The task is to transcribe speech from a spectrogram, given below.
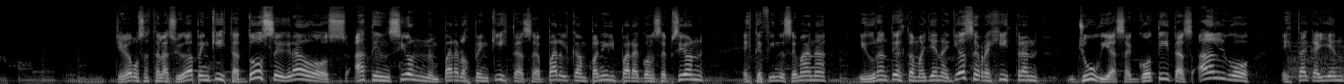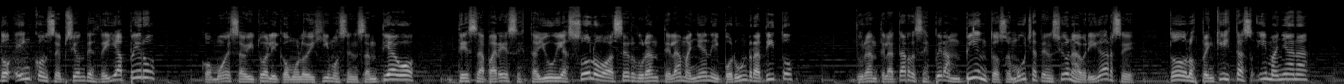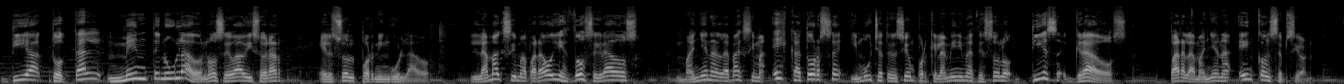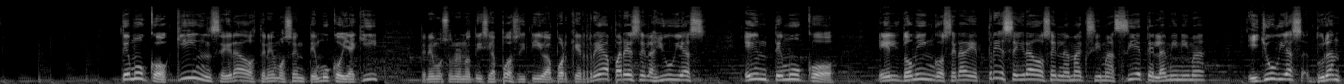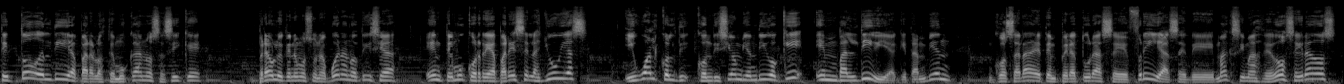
Llegamos hasta la ciudad penquista, 12 grados. Atención para los penquistas, para el campanil, para Concepción. Este fin de semana y durante esta mañana ya se registran lluvias, gotitas, algo está cayendo en Concepción desde ya, pero como es habitual y como lo dijimos en Santiago, desaparece esta lluvia, solo va a ser durante la mañana y por un ratito durante la tarde se esperan vientos, mucha atención a abrigarse todos los penquistas y mañana día totalmente nublado, no se va a visorar el sol por ningún lado. La máxima para hoy es 12 grados, mañana la máxima es 14 y mucha atención porque la mínima es de solo 10 grados para la mañana en Concepción. Temuco, 15 grados tenemos en Temuco y aquí tenemos una noticia positiva porque reaparecen las lluvias en Temuco. El domingo será de 13 grados en la máxima, 7 en la mínima y lluvias durante todo el día para los temucanos, así que Braulio tenemos una buena noticia, en Temuco reaparecen las lluvias, igual condición bien digo que en Valdivia, que también gozará de temperaturas eh, frías eh, de máximas de 12 grados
